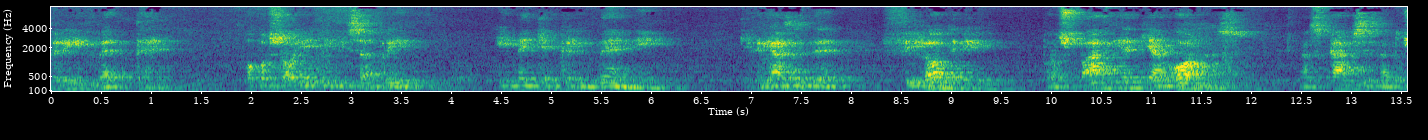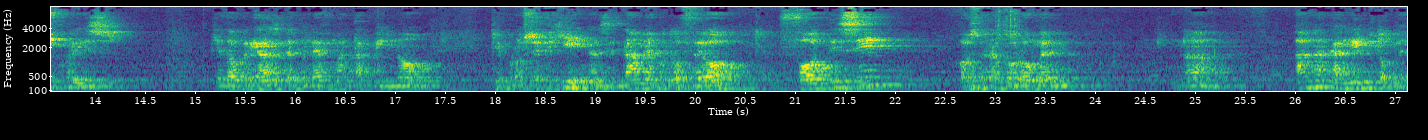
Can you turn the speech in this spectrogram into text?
κρύβεται, όπως όλοι οι θησαυροί είναι και κρυμμένοι και χρειάζεται φιλότιμη προσπάθεια και αγώνας να σκάψεις να τους βρεις. Και εδώ χρειάζεται πνεύμα ταπεινό και προσευχή να ζητάμε από το Θεό φώτιση ώστε να μπορούμε να ανακαλύπτουμε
